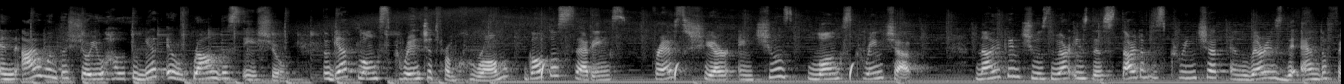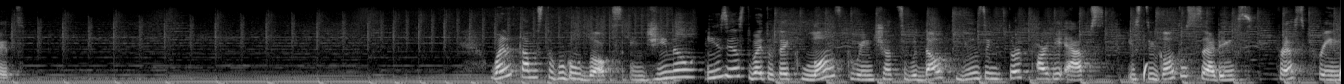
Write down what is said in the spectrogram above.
and I want to show you how to get around this issue. To get long screenshot from Chrome, go to Settings, press Share and choose Long Screenshot. Now you can choose where is the start of the screenshot and where is the end of it. When it comes to Google Docs and Gmail, easiest way to take long screenshots without using third-party apps is to go to Settings, press Print,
